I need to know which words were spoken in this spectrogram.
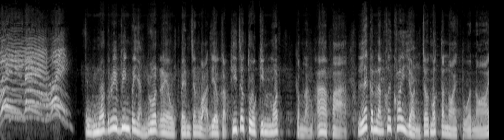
ฮ้ยเล่เฮ้ยฝูงมดรีบวิ่งไปอย่างรวดเร็ว เป็นจังหวะเดียวกับที่เจ้าตัวกินมดกำลังอ้าปาก และกำลังค่อยๆ หย่อนเจ้ามดตะนอยตัวน้อย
